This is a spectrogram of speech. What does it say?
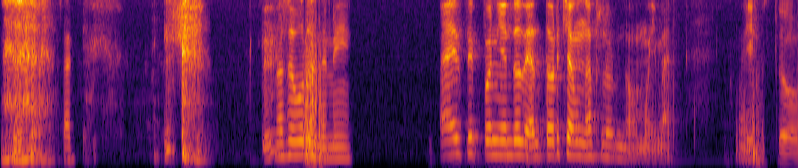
Exacto. No se burlen de mí. Ah, estoy poniendo de antorcha una flor, no, muy mal. Bueno, Listo.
